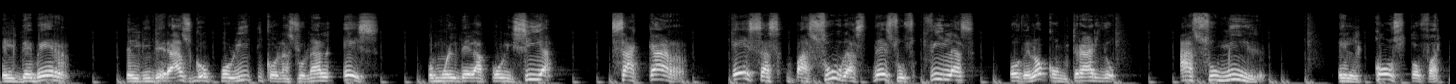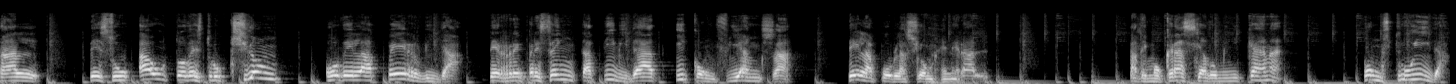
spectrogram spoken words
El deber del liderazgo político nacional es, como el de la policía, sacar esas basuras de sus filas o de lo contrario, asumir el costo fatal de su autodestrucción o de la pérdida de representatividad y confianza de la población general. La democracia dominicana, construida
